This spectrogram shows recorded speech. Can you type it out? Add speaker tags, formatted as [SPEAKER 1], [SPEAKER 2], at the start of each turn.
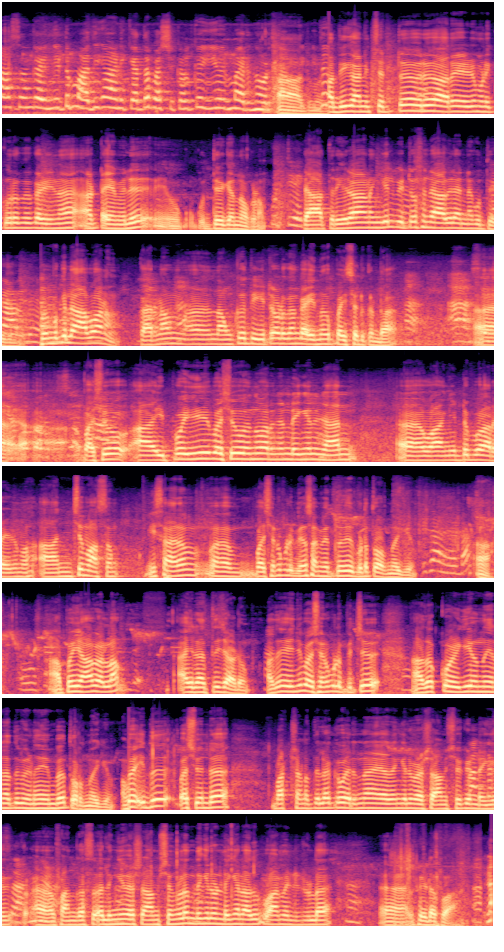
[SPEAKER 1] മാസം കഴിഞ്ഞിട്ട് മതി കാണിക്കാത്ത പശുക്കൾക്ക് ഈ ഒരു മരുന്ന്
[SPEAKER 2] ആ മതി. കാണിച്ചിട്ട് ഒരു ആറ് ഏഴ് മണിക്കൂറൊക്കെ കഴിയുന്ന ആ ടൈമിൽ കുത്തിവെക്കാൻ നോക്കണം. രാത്രിയിലാണെങ്കിൽ പിറ്റേ ദിവസം രാവിലെ തന്നെ കുത്തിവെക്കണം അപ്പം നമുക്ക് ലാഭമാണ്. കാരണം നമുക്ക് തീറ്റ കൊടുക്കാൻ കയ്യിൽ നിന്ന് പൈസ എടുക്കണ്ട. പശു ഇപ്പോൾ ഈ പശു എന്ന് പറഞ്ഞിട്ടുണ്ടെങ്കിൽ ഞാൻ വാങ്ങിയിട്ട് ഇപ്പോൾ ഏഴ് മാസം അഞ്ച് മാസം ഈ സാധനം പശുവിനെ കുളിപ്പിക്കുന്ന സമയത്ത് ഇവിടെ തുറന്നു വയ്ക്കും ആ അപ്പോൾ ഈ ആ വെള്ളം അതിനകത്ത് ചാടും. അത് കഴിഞ്ഞ് പശുവിനെ കുളിപ്പിച്ച് അതൊക്കെ ഒഴുകി വന്ന് ഇതിനകത്ത് വീണ് കഴിയുമ്പോൾ തുറന്നു വയ്ക്കും. അപ്പോൾ ഇത് പശുവിന്റെ ഭക്ഷണത്തിലൊക്കെ വരുന്ന ഏതെങ്കിലും വിഷാംശമൊക്കെ ഉണ്ടെങ്കിൽ ഫംഗസ് അല്ലെങ്കിൽ വിഷാംശങ്ങൾ എന്തെങ്കിലും ഉണ്ടെങ്കിൽ അത് പോകാൻ വേണ്ടിയിട്ടുള്ള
